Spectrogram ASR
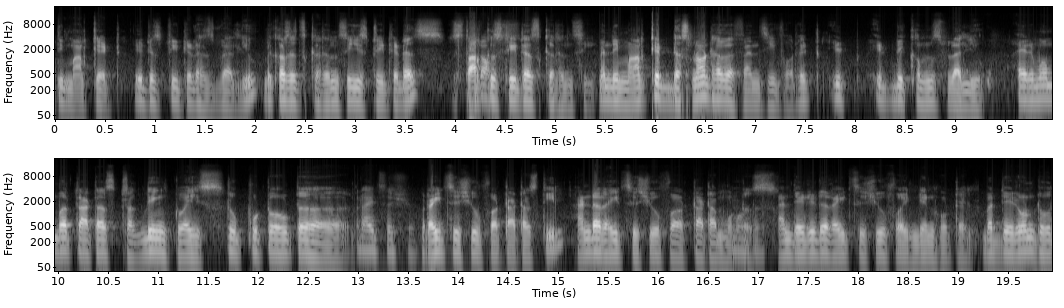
the market, it is treated as value because its currency is treated as stock is Treated as currency. When the market does not have a fancy for it, it it becomes value. I remember Tata struggling twice to put out a Rights issue. rights issue for Tata Steel and a rights issue for Tata Motors. Motors. And they did a rights issue for Indian Hotel. But they don't will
